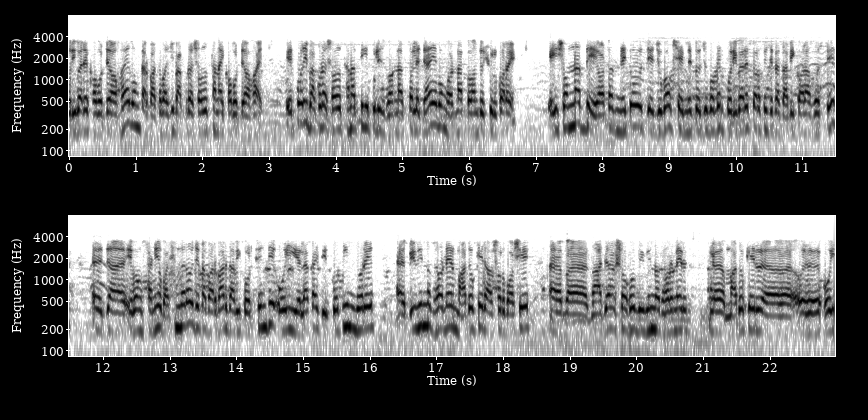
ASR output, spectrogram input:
পরিবারে খবর দেওয়া হয় এবং তার পাশাপাশি বাঁকুড়া সদর থানায় খবর দেওয়া হয়। এরপরই বাঁকুড়া সদর থানা থেকে পুলিশ ঘটনাস্থলে যায় এবং ঘটনার তদন্ত শুরু করে। এই সোমনাথ দে অর্থাৎ মৃত যে যুবক সেই মৃত যুবকের পরিবারের তরফে যেটা দাবি করা হচ্ছে এবং স্থানীয় বাসিন্দারাও যেটা বারবার দাবি করছেন যে ওই এলাকায় দীর্ঘদিন ধরে বিভিন্ন ধরনের মাদকের আসর বসে গাঁজা সহ বিভিন্ন ধরনের মাদকের ওই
